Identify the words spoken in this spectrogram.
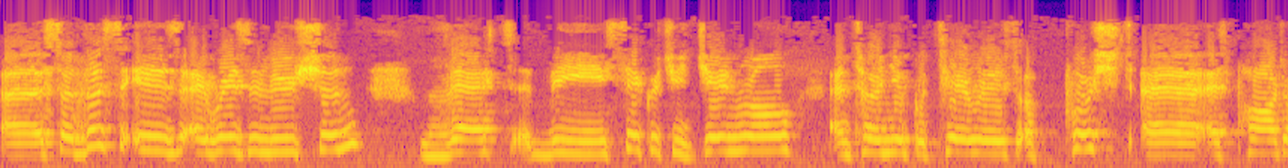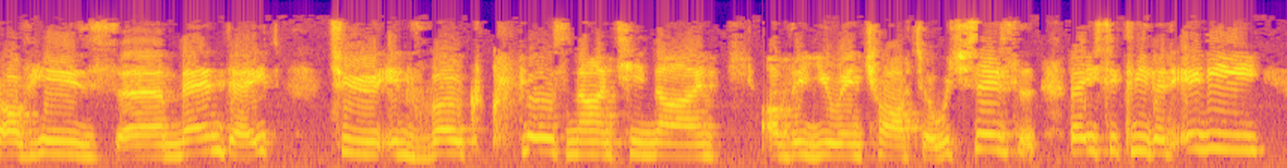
Uh, so this is a resolution that the Secretary General Antonio Guterres pushed uh, as part of his uh, mandate to invoke Clause 99 of the UN Charter, which says basically that any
